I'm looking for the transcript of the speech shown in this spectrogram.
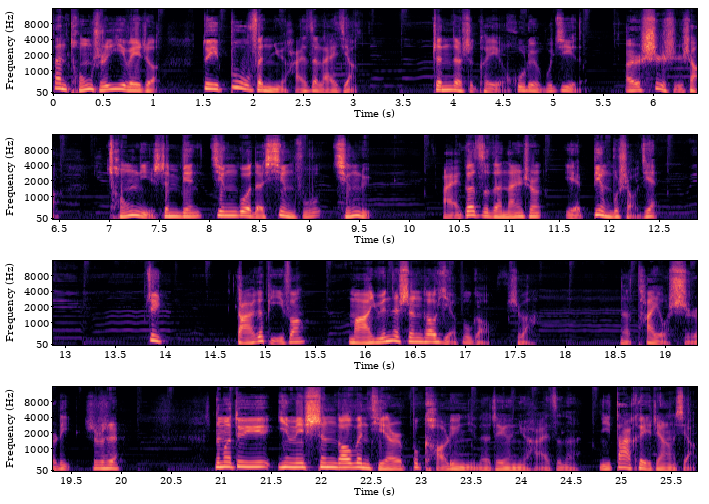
但同时意味着对部分女孩子来讲，真的是可以忽略不计的。而事实上，从你身边经过的幸福情侣，矮个子的男生也并不少见。最打个比方，马云的身高也不高，是吧？那他有实力，是不是？那么对于因为身高问题而不考虑你的这个女孩子呢？你大可以这样想，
